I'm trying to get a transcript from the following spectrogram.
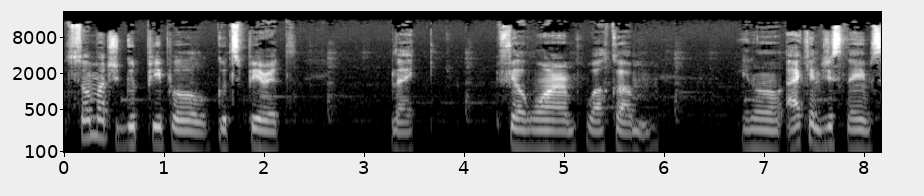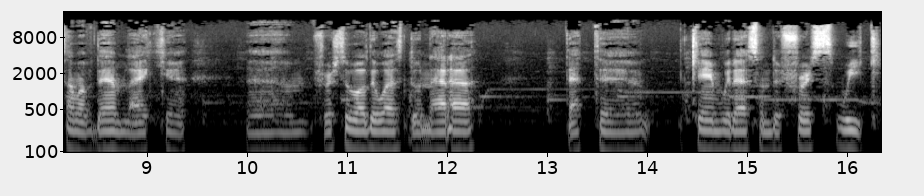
So much good people, good spirit, like feel warm, welcome. You know, I can just name some of them. Like, uh, um, first of all, there was Donata that uh, came with us on the first week,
